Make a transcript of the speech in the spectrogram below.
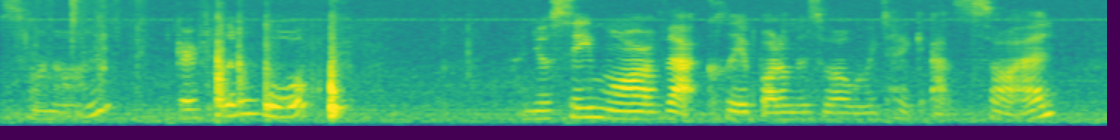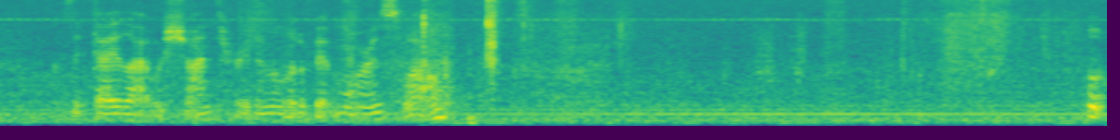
this one on. Go for a little walk. And you'll see more of that clear bottom as well when we take it outside because the daylight will shine through them a little bit more as well. Oh.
